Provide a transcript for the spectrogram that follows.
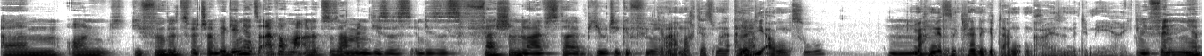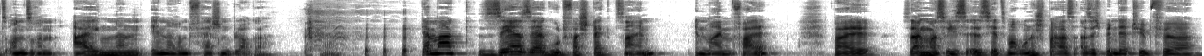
Ähm, und die Vögel zwitschern. Wir gehen jetzt einfach mal alle zusammen in dieses, in dieses Fashion, Lifestyle, Beauty Gefühl Genau, rein. macht jetzt mal alle Okay. die Augen zu. Wir machen jetzt eine kleine Gedankenreise mit dem Erik. Wir finden jetzt unseren eigenen inneren Fashion-Blogger. Ja. Der mag sehr, sehr gut versteckt sein, in meinem Fall, weil, sagen wir es wie es ist, jetzt mal ohne Spaß, also ich bin der Typ für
